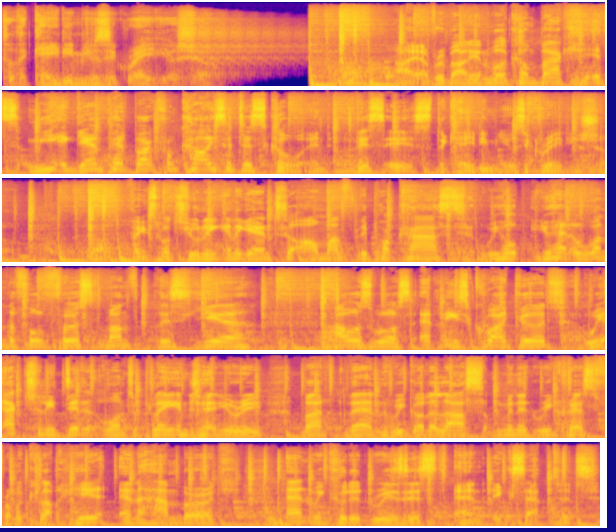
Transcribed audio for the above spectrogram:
to the KD Music Radio Show. Hi, everybody, and welcome back. It's me again, Pat Buck from Kaiserdisco, and this is the KD Music Radio Show. Thanks for tuning in again to our monthly podcast. We hope you had a wonderful first month this year. Ours was at least quite good. We actually didn't want to play in January, but then we got a last minute request from a club here in Hamburg, and we couldn't resist and accept it.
